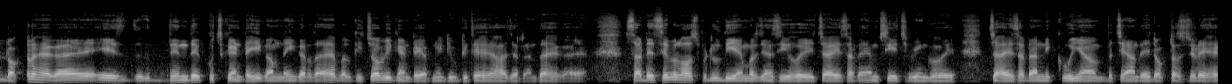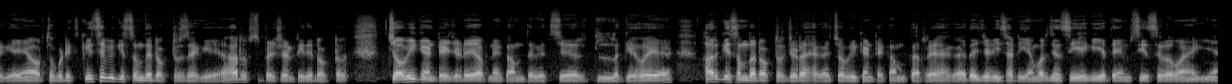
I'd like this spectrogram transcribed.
ਡਾਕਟਰ ਹੈਗਾ ਹੈ ਇਸ ਦਿਨ ਦੇ ਕੁਝ ਘੰਟੇ ਹੀ ਕੰਮ ਨਹੀਂ ਕਰਦਾ ਹੈ ਬਲਕਿ 24 ਘੰਟੇ ਆਪਣੀ ਡਿਊਟੀ ਤੇ ਹਾਜ਼ਰ ਰਹਿੰਦਾ ਹੈਗਾ ਹੈ। ਸਾਡੇ ਸਿਵਲ ਹਸਪੀਟਲ ਦੀ ਐਮਰਜੈਂਸੀ ਹੋਏ ਚਾਹੇ ਸਾਡਾ ਐਮਸੀਐਚ ਵਿੰਗ ਹੋਏ ਚਾਹੇ ਸਾਡਾ ਨਿੱਕੂ ਜਾਂ ਬੱਚਿਆਂ ਦੇ ਡਾਕਟਰਸ ਜਿਹੜੇ ਹੈਗੇ ਆ ਆਰਥੋਪੈਡਿਕਸ ਕਿਸੇ ਵੀ ਕਿਸਮ ਦੇ ਡਾਕਟਰਸ ਹੈਗੇ ਆ ਹਰ ਸਪੈਸ਼ਲਿਟੀ ਦੇ ਡਾਕਟਰ 24 ਘੰਟੇ ਜਿਹੜੇ ਆਪਣੇ ਕੰਮ ਦੇ ਵਿੱਚ ਲੱਗੇ ਹੋਏ ਆ। ਹਰ ਕਿਸਮ ਦਾ ਡਾਕਟਰ ਜਿਹੜਾ ਹੈਗਾ 24 ਘੰਟੇ ਕੰਮ ਕਰ ਰਿਹਾ ਹੈਗਾ ਤੇ ਜਿਹੜੀ ਸਾਡੀ ਐਮਰਜੈਂਸੀ ਹੈਗੀ ਹੈ ਤੇ ਐਮਸੀਐਚ ਸੇਵਾਵਾਂ ਹੈਗੀਆਂ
